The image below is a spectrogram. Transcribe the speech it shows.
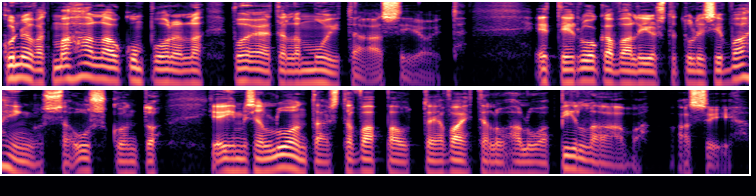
Kun ne ovat mahalaukun puolella, voi ajatella muita asioita. Ettei ruokavaliosta tulisi vahingossa uskonto ja ihmisen luontaista vapautta ja vaihteluhalua pilaava asia.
